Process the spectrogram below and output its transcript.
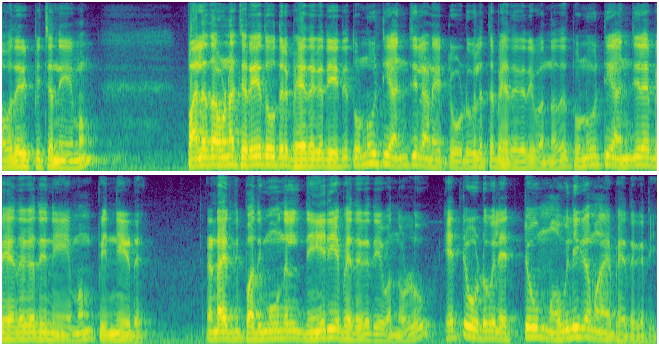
അവതരിപ്പിച്ച നിയമം പലതവണ ചെറിയ തോതിൽ ഭേദഗതി ചെയ്ത് തൊണ്ണൂറ്റി അഞ്ചിലാണ് ഏറ്റവും ഒടുവിലത്തെ ഭേദഗതി വന്നത്. തൊണ്ണൂറ്റി അഞ്ചിലെ ഭേദഗതി നിയമം പിന്നീട് രണ്ടായിരത്തി പതിമൂന്നിൽ നേരിയ ഭേദഗതിയെ വന്നുള്ളൂ. ഏറ്റവും ഒടുവിൽ ഏറ്റവും മൗലികമായ ഭേദഗതി.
